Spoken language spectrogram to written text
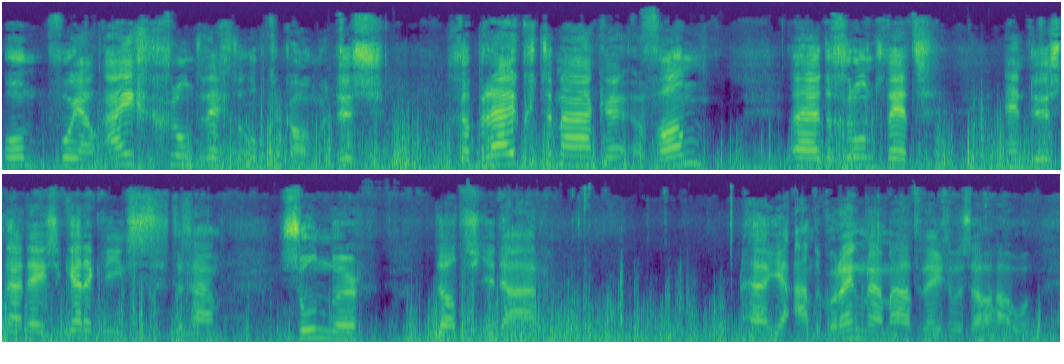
om voor jouw eigen grondrechten op te komen, dus gebruik te maken van uh, de grondwet en dus naar deze kerkdienst te gaan zonder dat je daar uh, je aan de corona-maatregelen zou houden.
